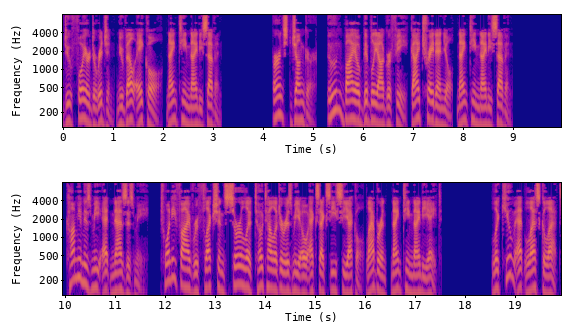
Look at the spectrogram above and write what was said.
du foyer d'origine Nouvelle École, 1997. Ernst Junger. Une biobibliographie Guy Trédaniel, 1997. Communisme et nazisme. 25 Reflections sur le totalitarisme au XXe siècle Labyrinth, 1998. L'écume et les squelettes,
